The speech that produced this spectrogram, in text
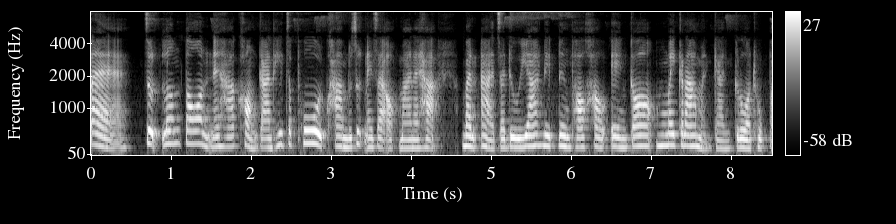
แต่จุดเริ่มต้นนะคะของการที่จะพูดความรู้สึกในใจออกมานะคะมันอาจจะดูยากนิดนึงเพราะเขาเองก็ไม่กล้าเหมือนกันกลัวถูกป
